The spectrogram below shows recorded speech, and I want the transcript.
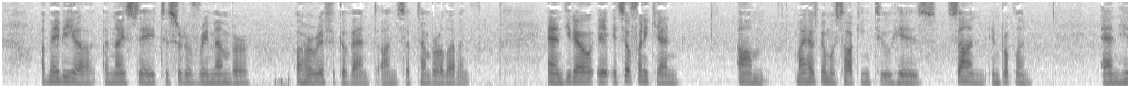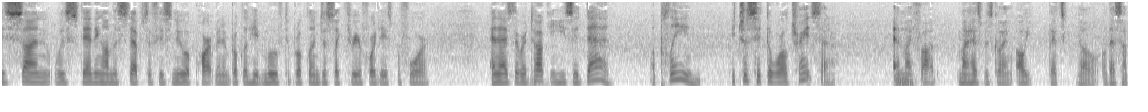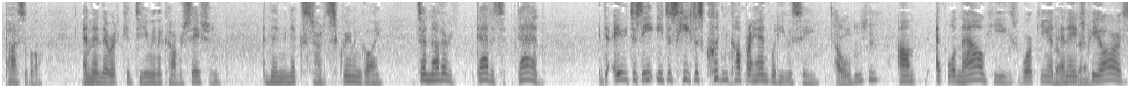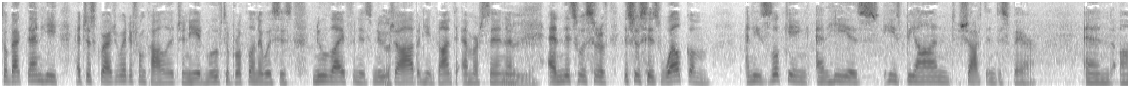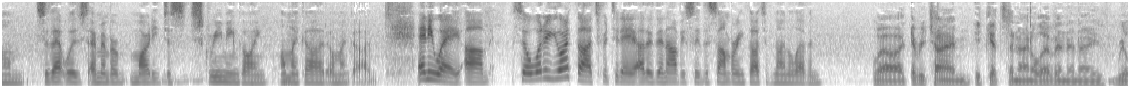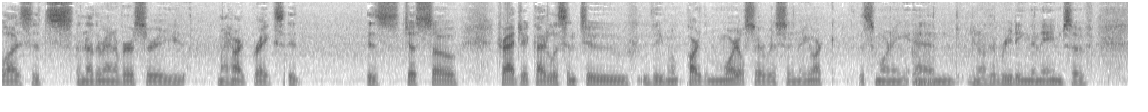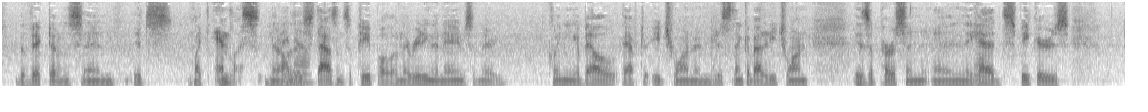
Uh, maybe a, a, nice day to sort of remember a horrific event on September 11th. And you know, it, it's so funny, Ken. Um, my husband was talking to his son in Brooklyn, and his son was standing on the steps of his new apartment in Brooklyn. He'd moved to Brooklyn just like three or four days before. And as they were talking, he said, Dad, a plane, it just hit the World Trade Center. And my father, my husband's going, Oh, that's no, oh, that's not possible. And then they were continuing the conversation. And then Nick started screaming, going, It's another, Dad, it's, Dad. He just, he, he just, he just couldn't comprehend what he was seeing. How old was he? Um, at, well, now he's working at No, but then- NHPR. So back then he had just graduated from college and he had moved to Brooklyn. It was his new life and his new job, and he'd gone to Emerson, and yeah. and this was sort of this was his welcome. And he's looking, and he is he's beyond shocked and despair. And um, so that was, I remember Marty just screaming, going, "Oh my God, oh my God." Anyway, um, so what are your thoughts for today, other than obviously the sombering thoughts of 9/11? Well, every time it gets to 9 11 and I realize it's another anniversary, my heart breaks. It is just so tragic. I listened to the part of the memorial service in New York this morning, and, you know, they're reading the names of the victims, and it's like endless. You know, know. there's thousands of people, and they're reading the names, and they're clinging a bell after each one, and you just think about it. Each one is a person, and they Yeah. had speakers,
